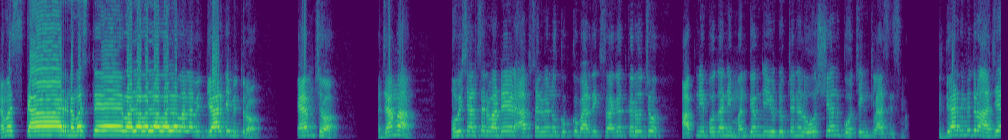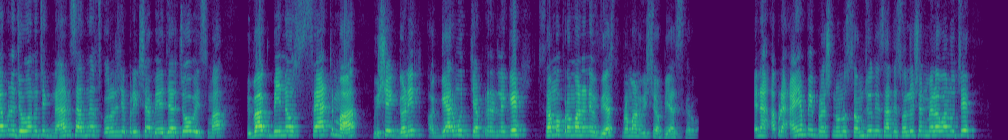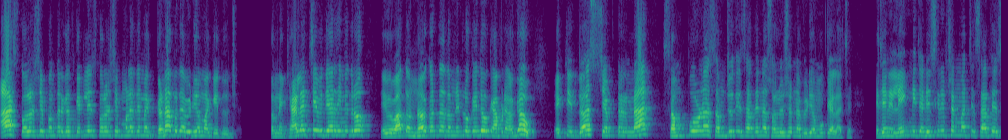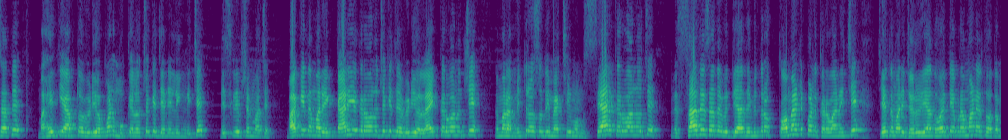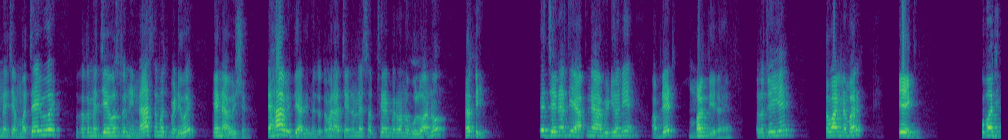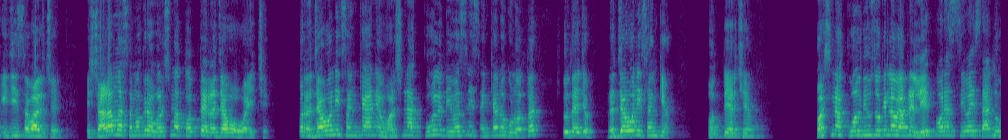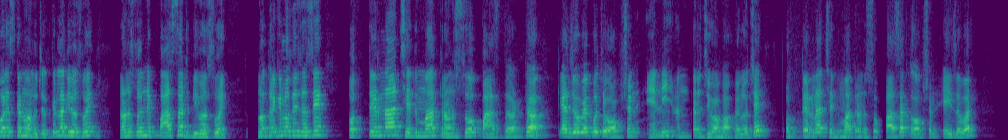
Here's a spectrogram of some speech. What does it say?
નમસ્કાર, નમસ્તે, વાલા વાલા વાલા વાલા વિદ્યાર્થી મિત્રો. કેમ છો? મજામાં? હું વિશાલ સર વાઢેર આપ સર્વેનું ખૂબ ખૂબ હાર્દિક સ્વાગત કરું છું આપની પોતાની મનગમતી યુટ્યુબ ચેનલ ઓશિયન કોચિંગ ક્લાસીસમાં. વિદ્યાર્થી મિત્રો, આજે આપણે જોવાનું છે જ્ઞાન સાધના સ્કોલરશિપ પરીક્ષા બે હજાર વિભાગ બી નો સેટમાં વિષય ગણિત અગિયારમું ચેપ્ટર એટલે કે સમપ્રમાણ અને વ્યસ્ત પ્રમાણ વિશે અભ્યાસ કરવો એના આપણે આઈએમપી પ્રશ્નોનું સમજૂતી સાથે સોલ્યુશન મેળવવાનું છે. આ સ્કોલરશિપ અંતર્ગત કેટલી સ્કોલરશિપ મળે તે મેં ઘણા બધા વિડીયોમાં કીધું છે. તમને ખ્યાલ જ છે, વિદ્યાર્થી મિત્રો? એવી વાતો ન કરતા તમને એટલું કહી દઉં કે આપણે અગાઉ એક થી દસ ચેપ્ટરના સંપૂર્ણ સમજૂતી સાથેના સોલ્યુશનના વીડિયો મૂકેલા છે. કે જેની લિંક નીચે ડિસ્ક્રિપ્શનમાં છે, સાથે સાથે માહિતી આપતો વીડિયો પણ મૂકેલો છે, કે જેની લિંક નીચે ડિસ્ક્રિપ્શનમાં છે. બાકી તમારે એક કાર્ય કરવાનું છે કે જે વીડિયો લાઈક કરવાનો છે, તમારા મિત્રો સુધી મેક્સિમમ શેર કરવાનો છે અને સાથે સાથે વિદ્યાર્થી મિત્રો કોમેન્ટ પણ કરવાની છે. જે તમારી જરૂરિયાત હોય તે પ્રમાણે અથવા તમને જે મજા આવી હોય અથવા તમે જે વસ્તુની ના સમજ પડી હોય તેના વિશે. અને હા, વિદ્યાર્થી મિત્રો, તમારા ચેનલને સબસ્ક્રાઇબ કરવાનું ભૂલવાનું નથી. કે જેનાથી આપને આ વિડીયોની અપડેટ મળતી રહે. ચલો જોઈએ. સવાલ નંબર એક. ખૂબ જ ઈજી સવાલ છે. કે શાળામાં સમગ્ર વર્ષમાં તોતેર રજાઓ હોય છે. તો રજાઓની સંખ્યા અને વર્ષના કુલ દિવસની સંખ્યાનો ગુણોત્તર શું થાય? જો રજાઓની સંખ્યા તોતેર છે. વર્ષના કુલ દિવસો કેટલા હોય? આપણે લેપ વર્ષ સિવાય સાદું વર્ષ ગણવાનું છે. કેટલા દિવસ હોય? ત્રણસો ને પાસઠ દિવસ હોય. ગુણોત્તર કેટલો થઈ જશે? તોતેર ના છેદમાં ત્રણસો પાસઠ. ક્યાં જવાબ આપ્યો છે? ઓપ્શન એ ની અંદર જવાબ આપેલો છે. તોતેર ના છેદમાં ત્રણસો પાસઠ. Option A is our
